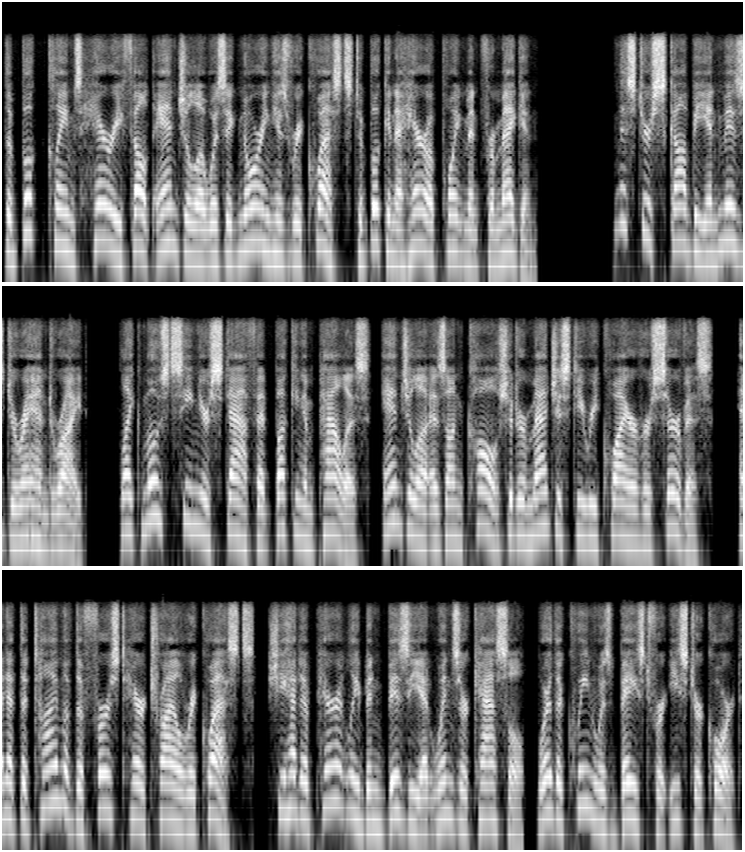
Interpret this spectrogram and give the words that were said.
The book claims Harry felt Angela was ignoring his requests to book in a hair appointment for Meghan. Mr. Scobie and Ms. Durand write, like most senior staff at Buckingham Palace, Angela is on call should Her Majesty require her service, and at the time of the first hair trial requests, she had apparently been busy at Windsor Castle, where the Queen was based for Easter Court.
